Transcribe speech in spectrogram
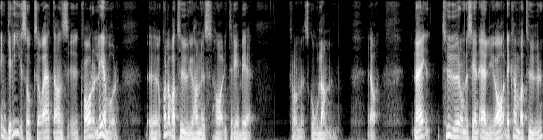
en gris också och äter hans eh, kvarlevor. Och kolla vad tur Johannes har i 3B. Från skolan. Ja. Nej, tur om du ser en älg. Ja, det kan vara tur.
